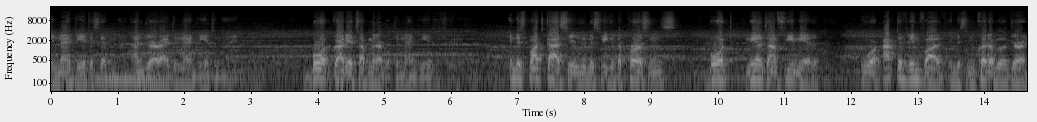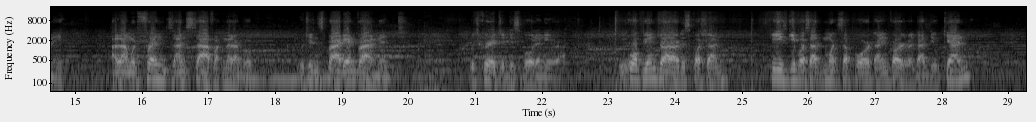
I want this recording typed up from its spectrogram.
in 1987 and Andrea Wright in 1989, both graduates of Meadowbrook in 1983. In this podcast series, we'll be speaking to persons, both males and female, who are actively involved in this incredible journey, along with friends and staff at Meadowbrook, which inspired the environment which created this golden era. We hope you enjoy our discussion. Please give us as much support and encouragement as you can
